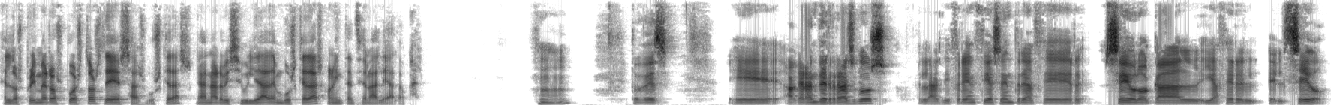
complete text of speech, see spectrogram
en los primeros puestos de esas búsquedas, ganar visibilidad en búsquedas con intencionalidad local. Entonces, eh, a grandes rasgos, las diferencias entre hacer SEO local y hacer el, SEO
